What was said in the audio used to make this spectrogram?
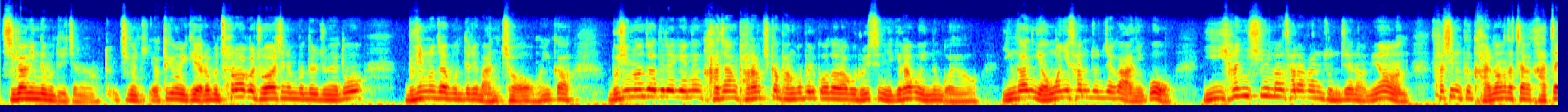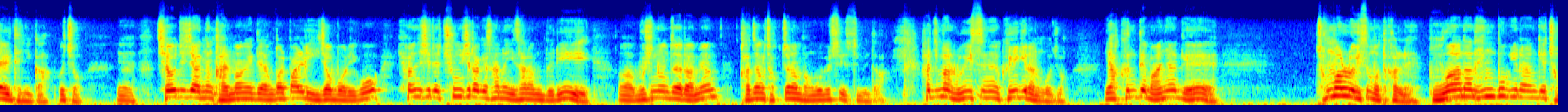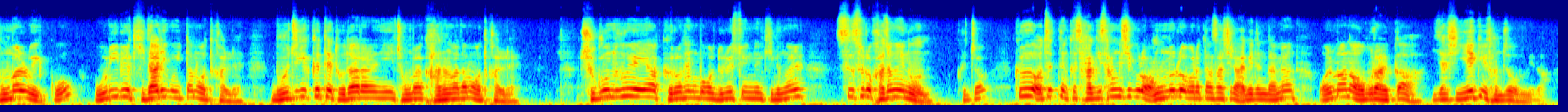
지각 있는 분들 있잖아요. 지금 어떻게 보면 이렇게 여러분 철학을 좋아하시는 분들 중에도 무신론자분들이 많죠. 그러니까 무신론자들에게는 가장 바람직한 방법일 거다라고 루이스는 얘기를 하고 있는 거예요. 인간이 영원히 사는 존재가 아니고 이 현실만 살아가는 존재라면 사실은 그 갈망 자체가 가짜일 테니까. 그렇죠? 예, 채워지지 않는 갈망에 대한 걸 빨리 잊어버리고 현실에 충실하게 사는 이 사람들이 어, 무신론자라면 가장 적절한 방법일 수 있습니다. 하지만 루이스는 그 얘기를 하는 거죠. 야, 근데 만약에 정말로 있으면 어떡할래? 무한한 행복이라는 게 정말로 있고 우리를 기다리고 있다면 어떡할래? 무지개 끝에 도달하는 일이 정말 가능하다면 어떡할래? 죽은 후에야 그런 행복을 누릴 수 있는 기능을 스스로 가정해 놓은 그죠? 그 어쨌든 그 자기 상식으로 억눌러 버렸다는 사실을 알게 된다면 얼마나 억울할까? 이 자식 이 얘기를 던져봅니다.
